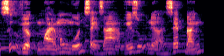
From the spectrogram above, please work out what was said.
sự việc ngoài mong muốn xảy ra, ví dụ như là xét đánh,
